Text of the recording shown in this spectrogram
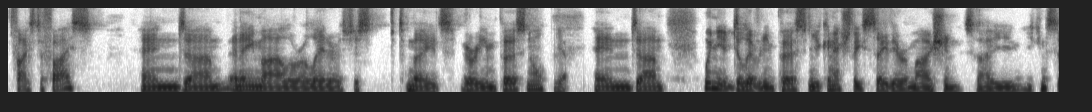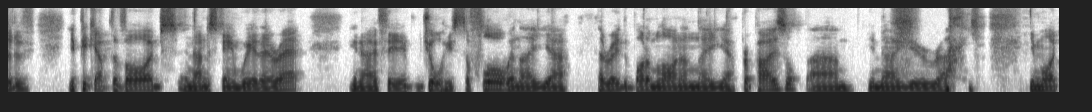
face to face and um, an email or a letter is just to me it's very impersonal. Yeah. And um, when you deliver it in person you can actually see their emotion. So you, you can sort of you pick up the vibes and understand where they're at. You know if their jaw hits the floor when they uh, they read the bottom line on the uh, proposal um, you know you're uh, you might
